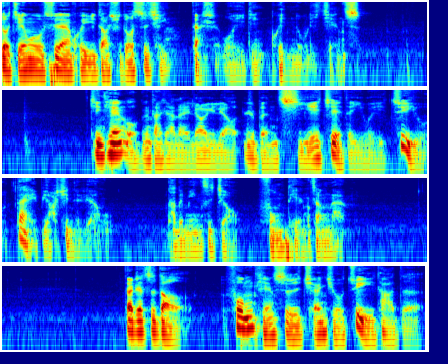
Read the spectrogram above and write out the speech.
做节目虽然会遇到许多事情，但是我一定会努力坚持。今天我跟大家来聊一聊日本企业界的一位最有代表性的人物，他的名字叫丰田章男。大家知道，丰田是全球最大的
